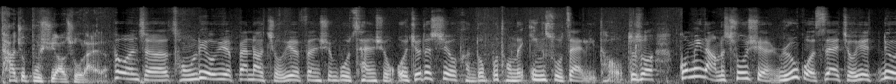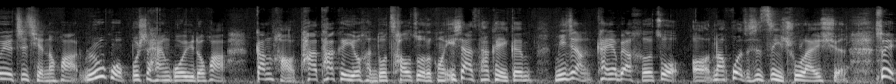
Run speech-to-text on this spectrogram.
他就不需要出来了。柯文哲从六月搬到九月份宣布参选，我觉得是有很多不同的因素在里头。就说国民党的初选，如果是在九月六月之前的话，如果不是韩国瑜的话，刚好他他可以有很多操作的空间，一下子他可以跟民进党看要不要合作哦，那或者是自己出来选。所以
